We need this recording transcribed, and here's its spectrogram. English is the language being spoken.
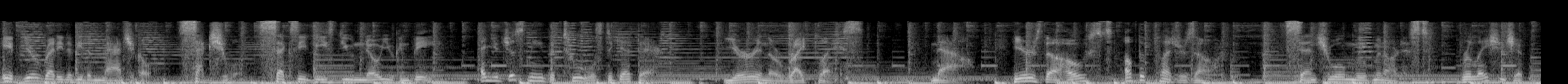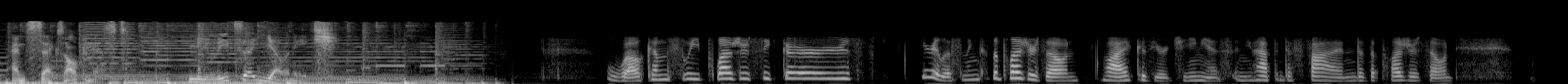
If you're ready to be the magical, sexual, sexy beast you know you can be, and you just need the tools to get there, you're in the right place. Now, here's the host of The Pleasure Zone, sensual movement artist, relationship and sex alchemist, Milica Jelenic. Welcome, sweet pleasure seekers. You're listening to The Pleasure Zone. Why? Because you're a genius and you happen to find the pleasure zone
